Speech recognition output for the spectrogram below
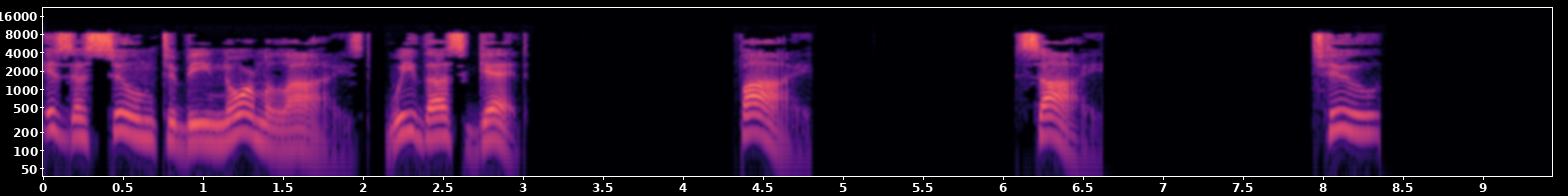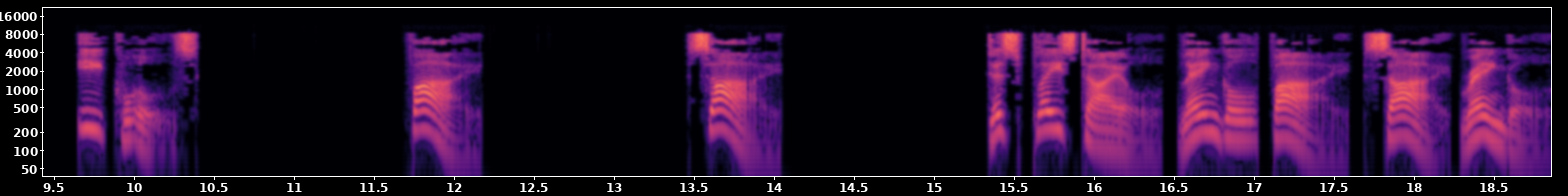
is assumed to be normalized, we thus get phi psi 2 equals phi psi display style langle phi psi rangle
